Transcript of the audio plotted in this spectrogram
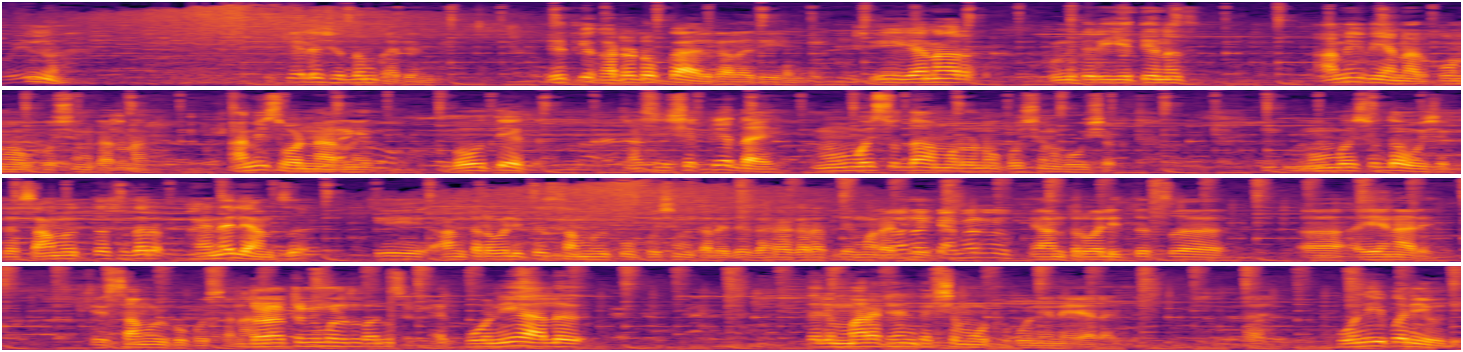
होईल ना? ते केल्याशिवाय दम खाते ना इतके खटाटोप काय घालायचे. ते येणार कुणीतरी येतेनच. आम्ही बी येणार पुन्हा उपोषण करणार? आम्ही सोडणार नाही. बहुतेक अशी शक्यता आहे. मुंबईतसुद्धा आमरण उपोषण होऊ शकतं. मुंबईतसुद्धा होऊ शकतं. सामूहिकता सुद्धा फायनली आमचं की आंतरवालीतच सामूहिक उपोषण करायचं. घराघरातले मराठी हे आंतरवालीतच अं, येणार आहेत. ते सामूहिक उपोषण पण कोणी आलं तरी मराठ्यांपेक्षा मोठं कोणी नाही या राज्यात. हा. कोणी पण येऊ दे.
